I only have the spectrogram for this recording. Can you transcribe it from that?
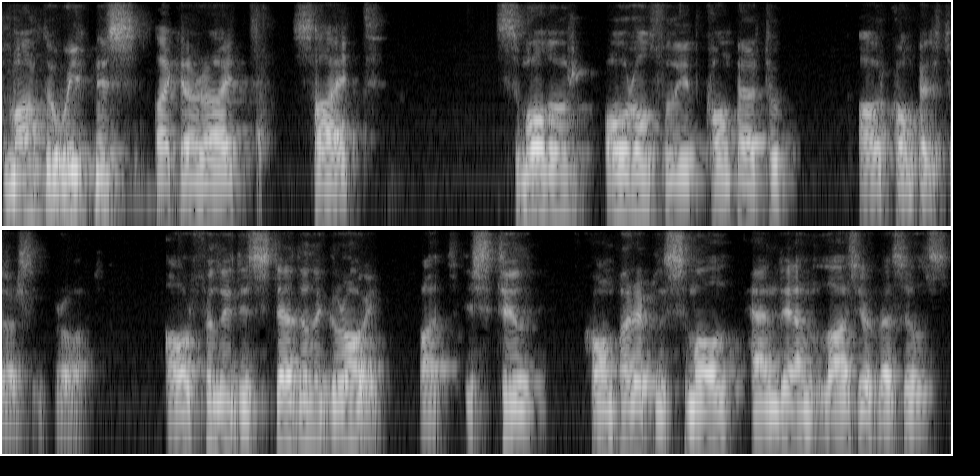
Among the weakness, I can write, cite, smaller overall fleet compared to our competitors abroad. Our fleet is steadily growing, but is still comparably small, handy and larger vessels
